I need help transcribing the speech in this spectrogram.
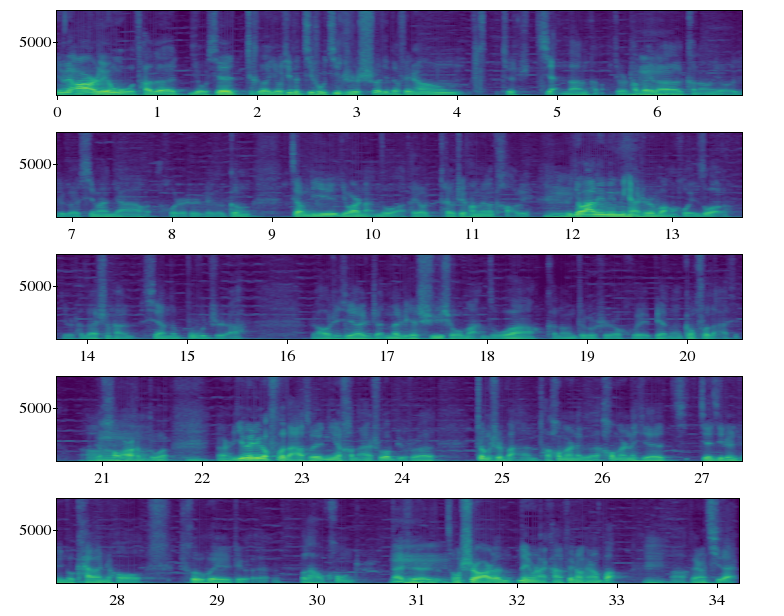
因为哦二二零五它的有些这个游戏的基础机制设计的非常就是简单，可能就是它为了嗯可能有这个新玩家或者是这个更降低游玩难度啊，它有它有这方面的考虑。嗯幺八零零明显是往回做了，就是它在生产线的布置啊，然后这些人的这些需求满足啊，可能就是会变得更复杂一些，好玩很多。嗯但是因为这个复杂，所以你也很难说，比如说正式版它后面那个后面那些阶级人群都开完之后，会不会这个不太好控制？但是嗯从试玩的内容来看，非常非常棒嗯，啊，非常期待。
